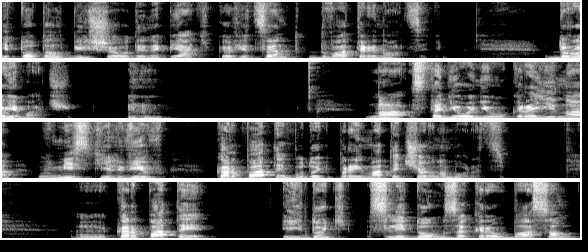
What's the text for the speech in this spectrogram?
і тотал більше 1,5, коефіцієнт 2,13. Другий матч. На стадіоні Україна в місті Львів Карпати будуть приймати Чорноморець. Е, Карпати йдуть слідом за Кривбасом,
